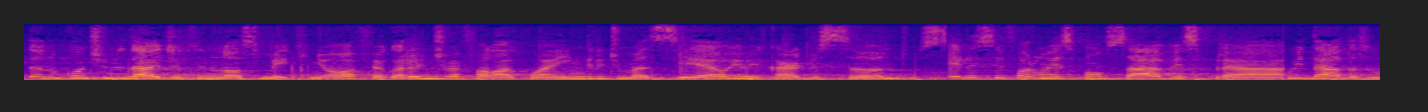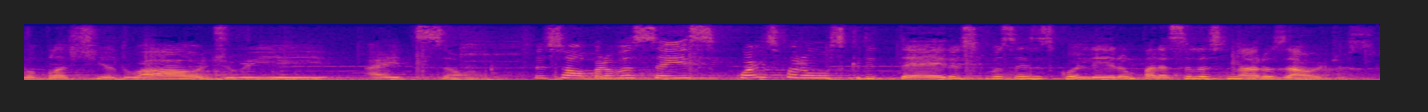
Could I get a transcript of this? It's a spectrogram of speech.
Dando continuidade aqui no nosso making off, agora a gente vai falar com a Ingrid Maciel e o Ricardo Santos. Eles que foram responsáveis para cuidar da sonoplastia do áudio e a edição. Pessoal, para vocês, quais foram os critérios que vocês escolheram para selecionar os áudios?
